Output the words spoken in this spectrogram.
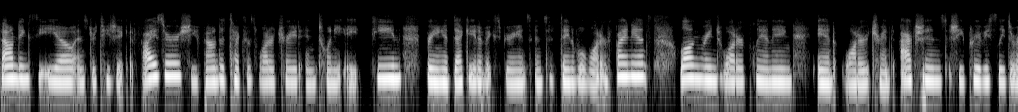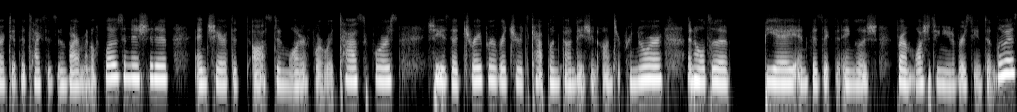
founding CEO and strategic advisor. She founded Texas Water Trade in 2018, bringing a decade of experience in sustainable water finance, long range water planning, and water transactions. She previously directed the Texas Environmental Flows Initiative and chair of the Austin Water Forward Task Force. She is a Draper Richards Kaplan Foundation entrepreneur and holds a BA in Physics and English from Washington University in St. Louis,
